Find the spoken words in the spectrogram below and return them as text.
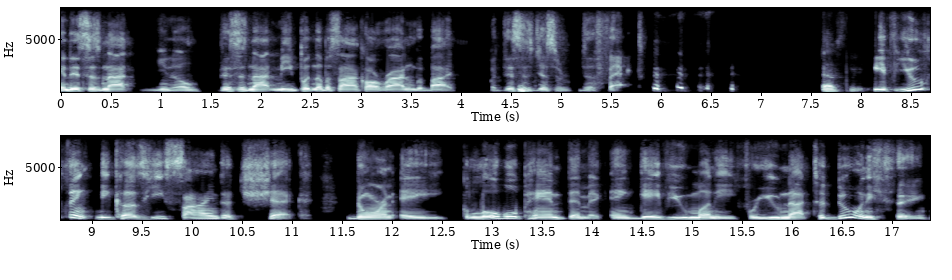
And this is not, you know, this is not me putting up a sign called riding with Biden, but this is just a, a fact. Absolutely. If you think because he signed a check during a global pandemic and gave you money for you not to do anything,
